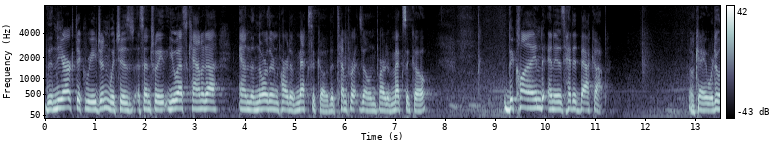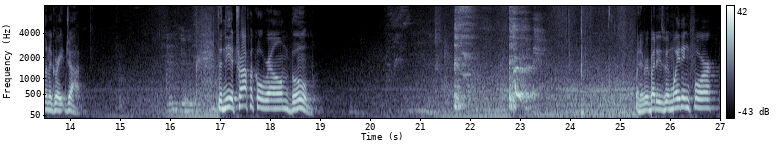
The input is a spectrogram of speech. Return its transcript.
the Nearctic region, which is essentially US, Canada, and the northern part of Mexico, the temperate zone part of Mexico, declined and is headed back up. Okay, we're doing a great job. The neotropical realm, boom. What everybody's been waiting for.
